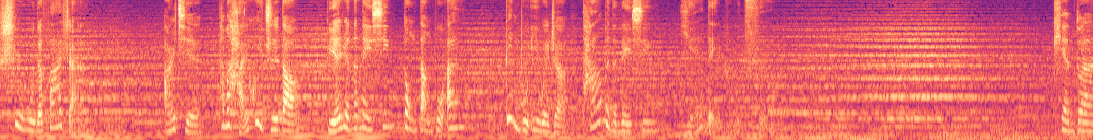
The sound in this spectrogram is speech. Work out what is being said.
事物的发展，而且他们还会知道，别人的内心动荡不安，并不意味着他们的内心也得如此。片段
